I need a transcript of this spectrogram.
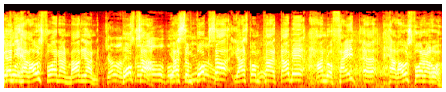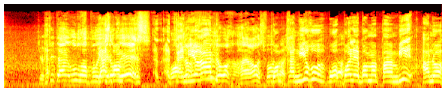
werde dich herausfordern, Marian. Boxer. Jaz sem Boxer. Jaz bom tebe Hano Fight äh, herausforderil. Jaz bom Jaz eh, treniram. Bom treniral, bo pole bomo pa mi Hano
